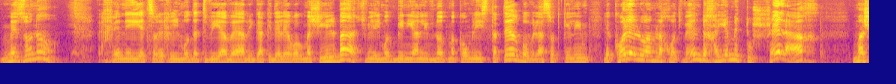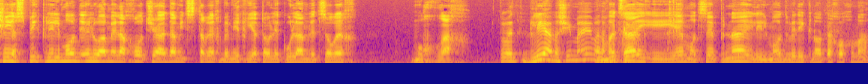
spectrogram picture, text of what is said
מזונו. וכן יהיה צריך ללמוד התביעה וההריגה כדי להרוג מה שילבש, וללמוד בניין לבנות מקום להסתתר בו, ולעשות כלים לכל אלו המלאכות. ואין בחיי מתושלח מה שיספיק ללמוד אלו המלאכות שהאדם יצטרך במחייתו לכולם לצורך מוכרח. זאת אומרת, בלי האנשים ההם אנחנו ומתי צריכים... יהיה מוצא פנאי ללמוד ולקנות החוכמה?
